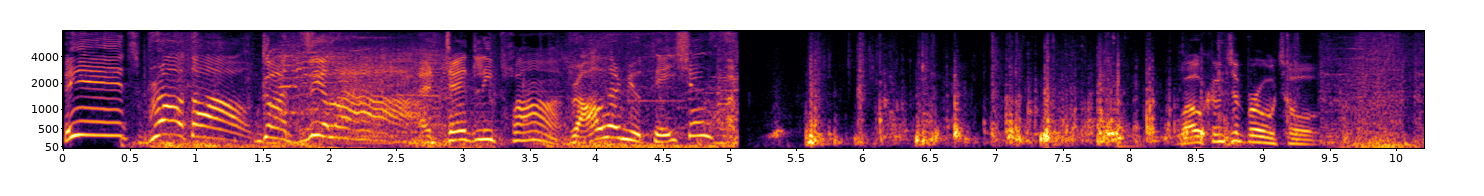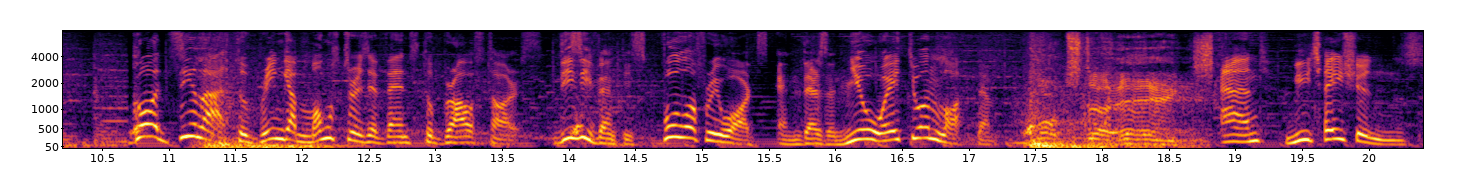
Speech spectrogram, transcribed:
It's Brawltown! Godzilla! A deadly plant. Brawler mutations? Welcome to Brawl Talk. Godzilla to bring a monsters event to Brawl Stars. This event is full of rewards and there's a new way to unlock them. And mutations.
